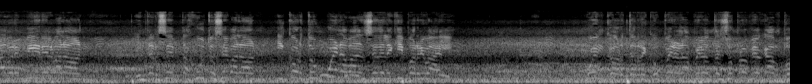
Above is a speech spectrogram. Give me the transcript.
Abren bien el balón. Intercepta justo ese balón y corta un buen avance del equipo rival. Buen corte, recupera la pelota en su propio campo.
